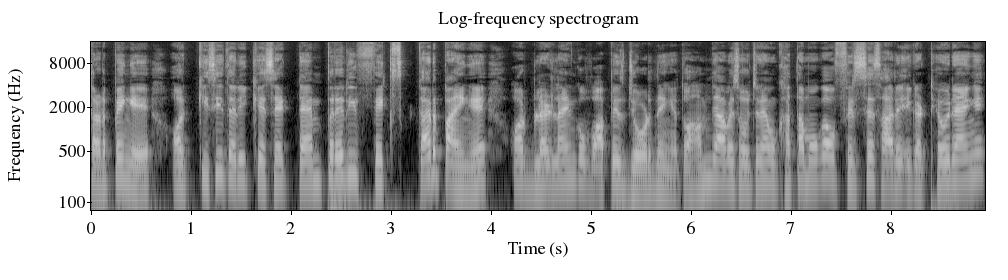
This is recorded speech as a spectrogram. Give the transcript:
तड़पेंगे और किसी तरीके से टेम्परेरी फिक्स कर पाएँगे और ब्लड लाइन को वापस जोड़ देंगे। तो हम जहाँ पे सोच रहे हैं वो ख़त्म होगा, वो फिर से सारे इकट्ठे हो जाएँगे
